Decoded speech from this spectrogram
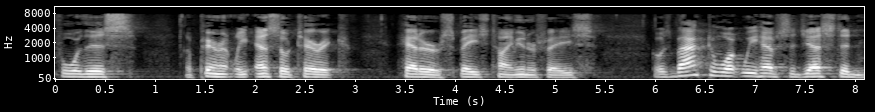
for this apparently esoteric header space time interface goes back to what we have suggested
